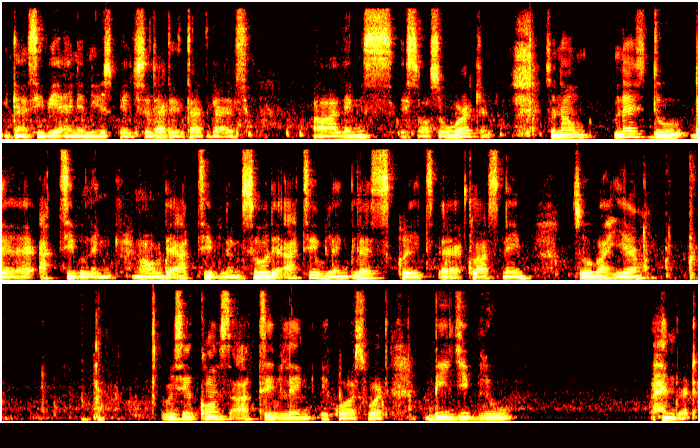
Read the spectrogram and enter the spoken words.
You can see we are in the news page. So that is that guys. Our links is also working. So now let's do the active link now the active link. So the active link let's create a class name. So over here we say const active link equals what? Bg blue 100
